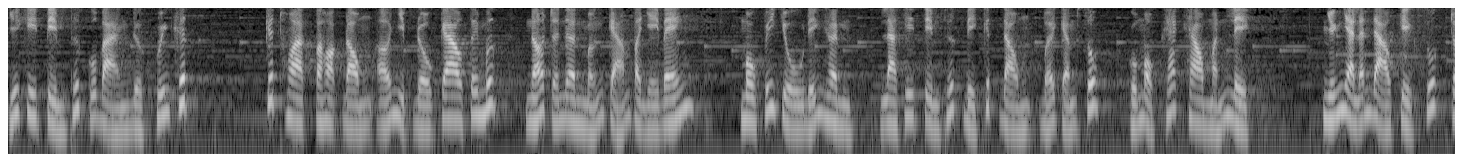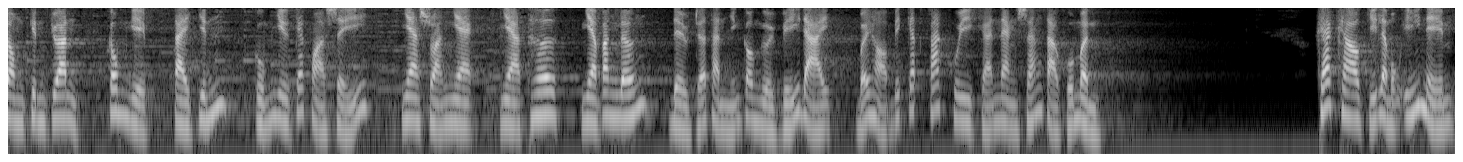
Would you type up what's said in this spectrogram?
chỉ khi tiềm thức của bạn được khuyến khích. Kích hoạt và hoạt động ở nhịp độ cao tới mức nó trở nên mẫn cảm và nhạy bén. Một ví dụ điển hình là khi tiềm thức bị kích động bởi cảm xúc của một khát khao mãnh liệt. Những nhà lãnh đạo kiệt xuất trong kinh doanh, công nghiệp, tài chính cũng như các họa sĩ nhà soạn nhạc, nhà thơ, nhà văn lớn đều trở thành những con người vĩ đại bởi họ biết cách phát huy khả năng sáng tạo của mình. Khát khao chỉ là một ý niệm,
